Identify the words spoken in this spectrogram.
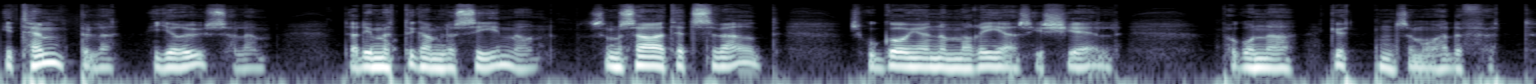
i tempelet i Jerusalem, der de møtte gamle Simon, som sa at et sverd skulle gå gjennom Marias sjel på grunn av gutten som hun hadde født.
